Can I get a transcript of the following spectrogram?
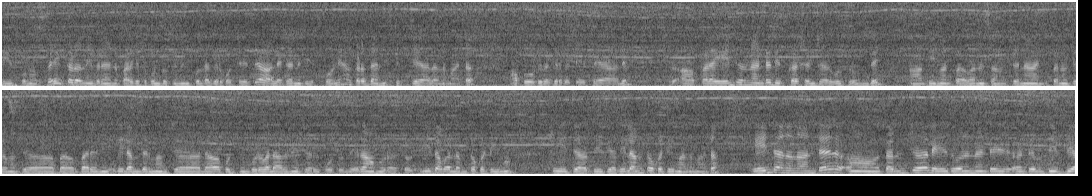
తీసుకొని వస్తే ఇక్కడ ఎవరైనా పరిగెత్తుకుంటూ స్విమ్మింగ్ పూల్ దగ్గరకు వచ్చేసి ఆ లెటర్ని తీసుకొని అక్కడ దాన్ని స్టిక్ చేయాలన్నమాట. ఆ బోర్డు దగ్గర పెట్టేసేయాలి. అక్కడ ఏంటంటే డిస్కషన్ జరుగుతుంది. భీమన్ పవన్ సంచన అండ్ తనుజ మధ్య భరణి వీళ్ళందరి మధ్యలో కొంచెం గొడవ లాగానే జరిగిపోతుంది. రాము రాథోడ్ మిగతా వాళ్ళంతా ఒక టీము శ్రీజ దివ్య వీళ్ళంతా ఒక టీం అన్నమాట. ఏంటనన్నా అంటే తనుజ లేదు అని అంటే అంటే దివ్య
